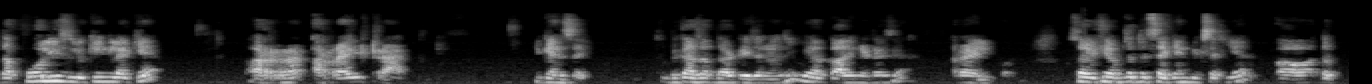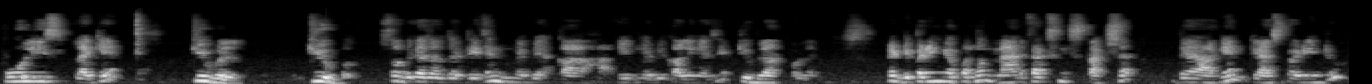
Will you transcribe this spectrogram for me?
the pole is looking like a a, a rail track, you can say. So because of that reason only, we are calling it as a rail pole. So if you observe the second picture here, uh, the pole is like a tubal tube. So because of that reason, maybe it may be calling as a tubular pole. But depending upon the manufacturing structure, they are again classified into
